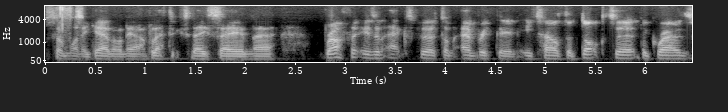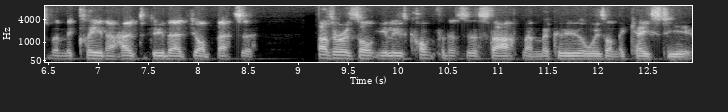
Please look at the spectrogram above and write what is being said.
someone again on the Athletic today saying uh, Rafa is an expert on everything. He tells the doctor, the groundsman, the cleaner how to do their job better. As a result, you lose confidence as a staff member because he's always on the case to you.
